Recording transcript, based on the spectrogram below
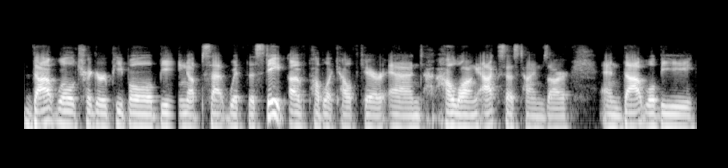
that will trigger people being upset with the state of public healthcare and how long access times are. And that will be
